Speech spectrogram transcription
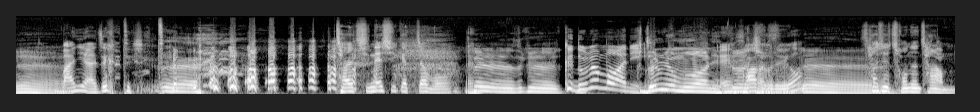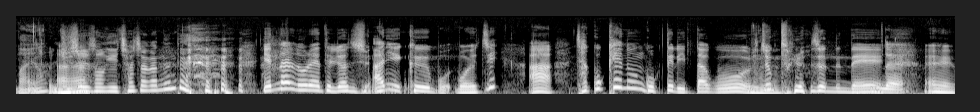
예. 많이 아재가 되셨다. 예. 잘 지내시겠죠 뭐. 그, 그, 그 놀면 뭐하니? 그 놀면 뭐하니. 예. 그렇죠. 아, 그래요? 예. 사실 저는 잘 안 봐요. 아. 유재석이 찾아갔는데. 옛날 노래 들려주시면 아니 그 뭐 뭐였지? 아 작곡해놓은 곡들이 있다고 음. 쭉 들려줬는데 네. 예,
